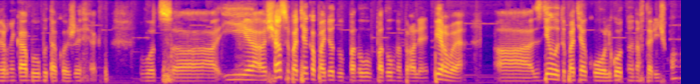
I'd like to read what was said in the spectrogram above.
Наверняка был бы такой же эффект. Вот. а, И сейчас ипотека пойдет по по двум направлениям. Первое. а, Сделают ипотеку льготную на вторичку.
